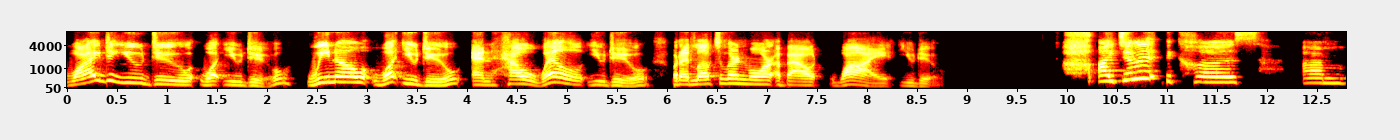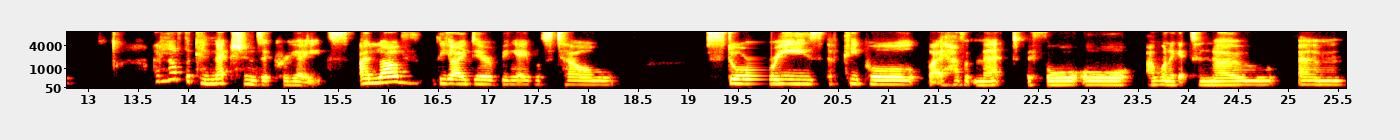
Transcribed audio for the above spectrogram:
why do you do what you do? We know what you do and how well you do, but I'd love to learn more about why you do. I do it because um, I love the connections it creates. I love the idea of being able to tell stories of people that I haven't met before or I want to get to know. Um,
